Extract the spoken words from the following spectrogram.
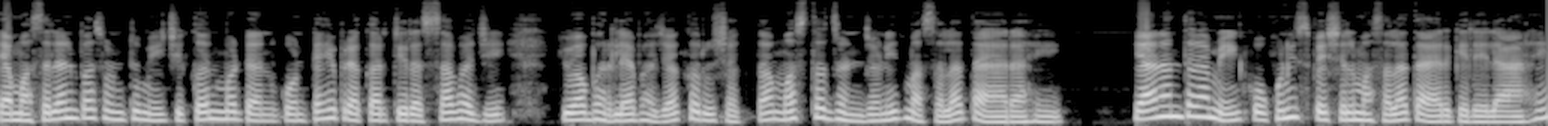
या मसाल्यांपासून तुम्ही चिकन मटन कोणत्याही प्रकारची रस्सा भाजी किंवा भरल्या भाज्या करू शकता. मस्त झणझणीत मसाला तयार आहे. यानंतर आम्ही कोकणी स्पेशल मसाला तयार केलेला आहे.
